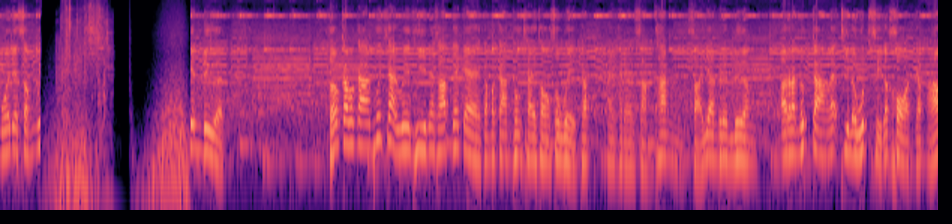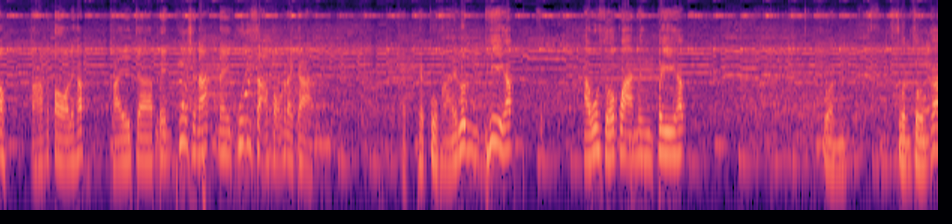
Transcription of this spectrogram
มวยเด็ดสังเวียนเดือดสำหรับกรรมการผู้จัดเวทีนะครับ ได้แก่กรรมการธงชัยทองเสวกครับให้คะแนน 3 ท่าน สายันเรือนเรือง อรนุชกลางและธีรวุฒิศรีละครครับเอา ตามมาต่อเลยครับใครจะเป็นผู้ชนะในคู่ที่ 3 ของรายการครับเพชรภูผาในรุ่นพี่ครับ อาวุโสกว่า 1 ปีครับ ส่วนส่วนสูงก็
